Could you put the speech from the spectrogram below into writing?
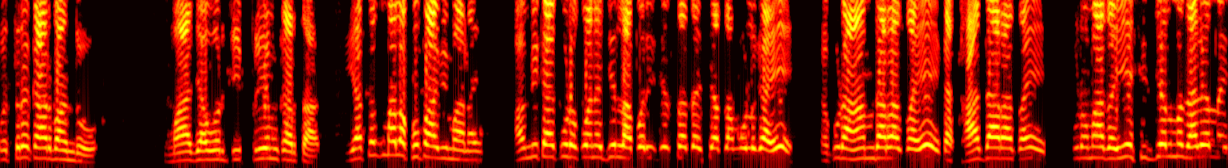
पत्रकार बांधव माझ्यावरती प्रेम करतात याचाच मला खूप अभिमान आहे. आम्ही काय कुठं कोणा जिल्हा परिषद सदस्याचा मुलगा आहे का कुठं आमदाराचा आहे का खासदाराचा आहे कुठं माझा येशीत जन्म झालेला नाही.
